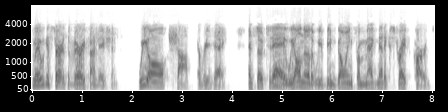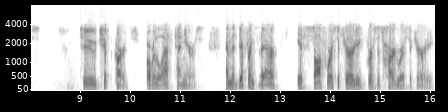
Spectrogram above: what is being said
I mean, we can start at the very foundation. We all shop every day and so today, we all know that we've been going from magnetic stripe cards to chip cards over the last 10 years. And the difference there is software security versus hardware security.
